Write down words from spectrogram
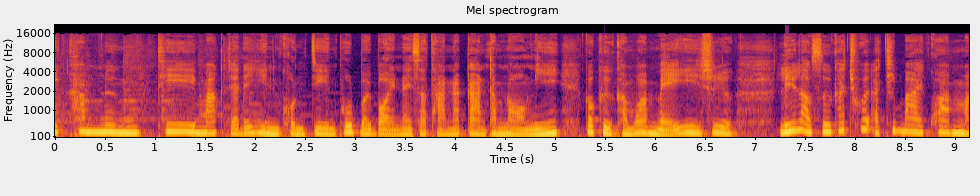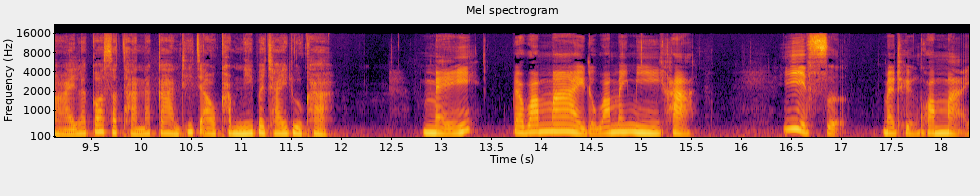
อีกคำหนึ่งที่มักจะได้ยินคนจีนพูดบ่อยๆ ในสถานการณ์ทำนองนี้ ก็คือคำว่าเหมยชื่อลีเหล่าซื้อค่าช่วยอธิบายความหมายและก็สถานการณ์ที่จะเอาคำนี้ไปใช้ดูค่ะเหมยแปลว่าไม่หรือว่าไม่มีค่ะยี่สิหมายถึงความหมาย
